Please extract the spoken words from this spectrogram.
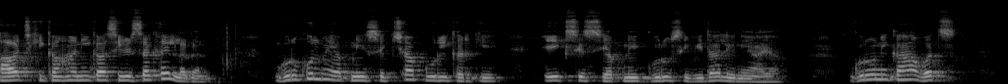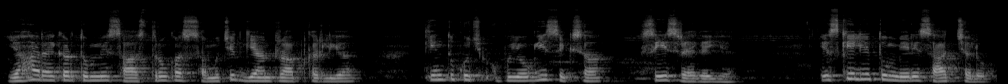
आज की कहानी का शीर्षक है लगन। गुरुकुल में अपनी शिक्षा पूरी करके एक शिष्य अपने गुरु से विदा लेने आया। गुरु ने कहा, वत्स, यहाँ रहकर तुमने शास्त्रों का समुचित ज्ञान प्राप्त कर लिया, किंतु कुछ उपयोगी शिक्षा शेष रह गई है। इसके लिए तुम मेरे साथ चलो।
